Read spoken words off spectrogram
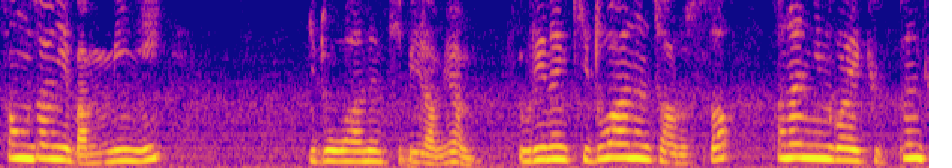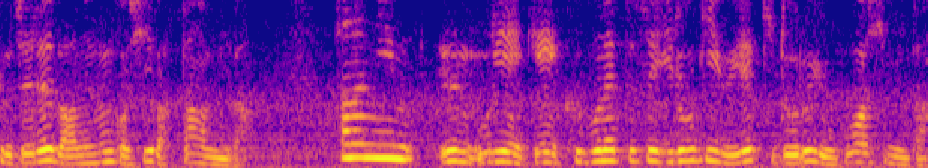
성전이 만민이 기도하는 집이라면 우리는 기도하는 자로서 하나님과의 깊은 교제를 나누는 것이 마땅합니다. 하나님은 우리에게 그분의 뜻을 이루기 위해 기도를 요구하십니다.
